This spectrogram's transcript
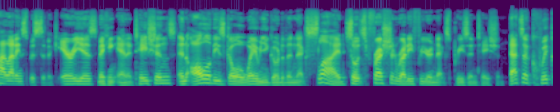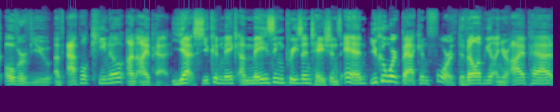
highlighting specific areas, making annotations, and all of these go away when you go to the next slide, so it's fresh and ready for your next presentation. That's a quick overview of Apple Keynote on iPad. Yes, you can make amazing presentations and you can work back and forth, developing it on your iPad,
